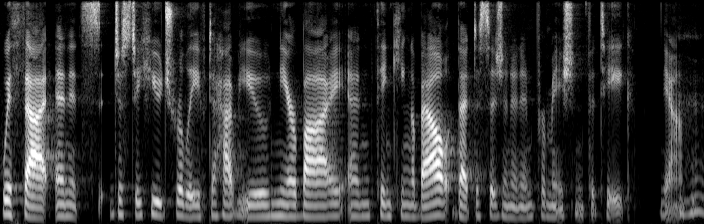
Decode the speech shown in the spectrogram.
with that. And it's just a huge relief to have you nearby and thinking about that decision and information fatigue. Yeah. Mm-hmm.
